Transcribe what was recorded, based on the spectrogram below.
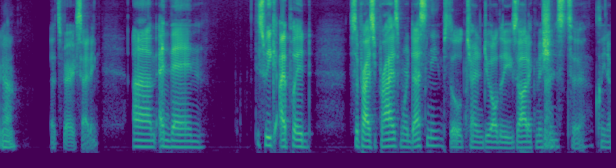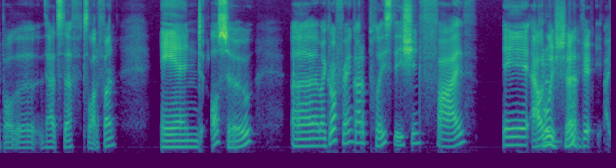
yeah That's very exciting. Um, and then this week I played surprise, surprise, more Destiny. I'm still trying to do all the exotic missions to clean up all the that stuff. It's a lot of fun. And also, uh, my girlfriend got a PlayStation Five. Uh, out Holy of shit. ve- I-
